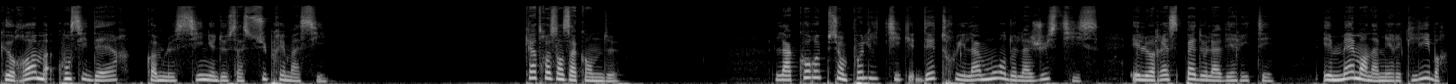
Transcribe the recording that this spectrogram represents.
que Rome considère comme le signe de sa suprématie. 452. La corruption politique détruit l'amour de la justice et le respect de la vérité, et même en Amérique libre,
